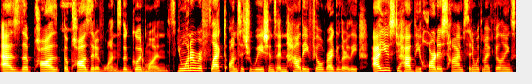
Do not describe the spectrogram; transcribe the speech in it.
as the pos- the positive ones, the good ones. You want to reflect on situations and how they feel regularly. I used to have the hardest time sitting with my feelings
